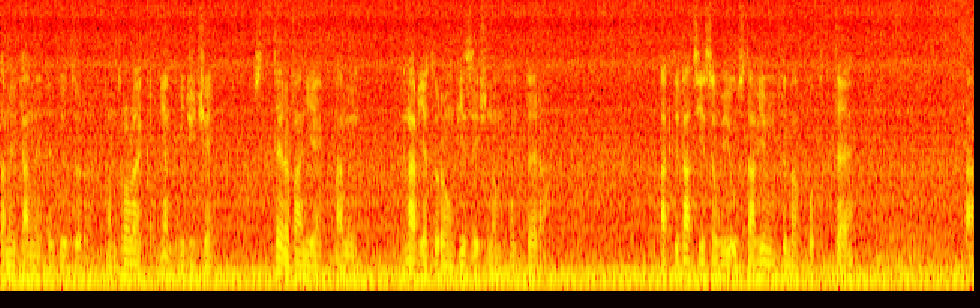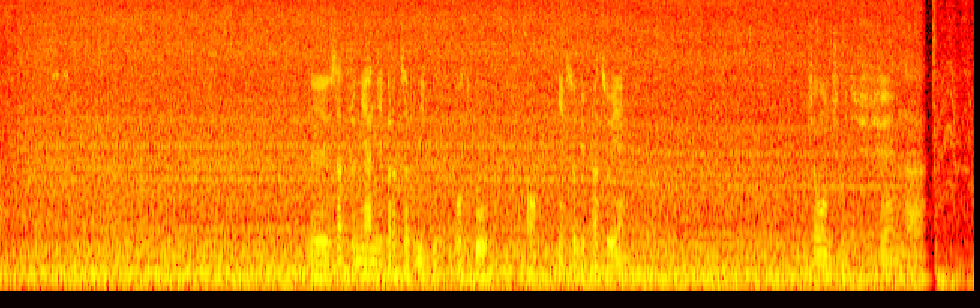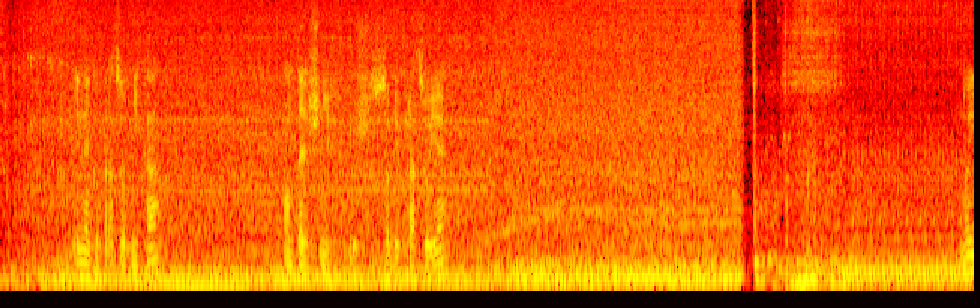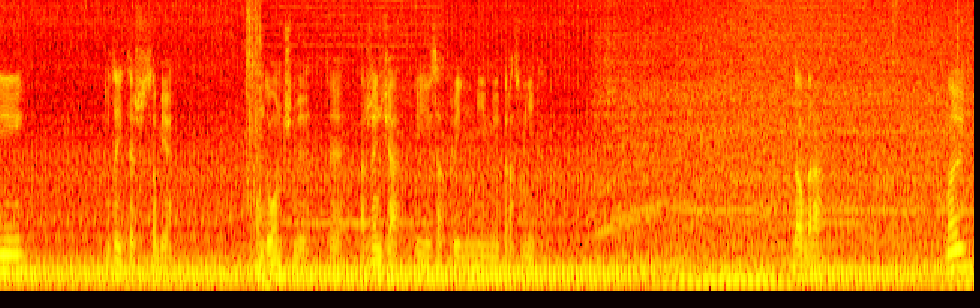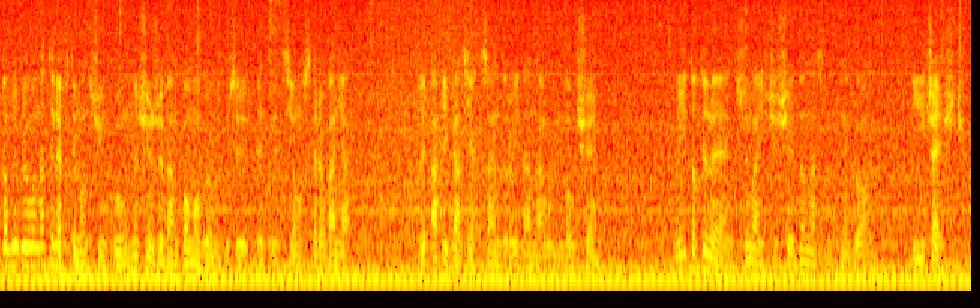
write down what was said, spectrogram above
Zamykamy edytor kontrolek. Jak widzicie sterowanie mamy klawiaturą fizyczną komputera. Aktywację sobie ustawimy chyba pod T. Tak. Y, zatrudnianie pracowników pod U. O, niech sobie pracuje. Przełączmy się na innego pracownika. On też niech już sobie pracuje. No i tutaj też sobie podłączmy te narzędzia i zatrudnijmy pracownika. Dobra. No i to by było na tyle w tym odcinku. Myślę, że Wam pomogłem z edycją sterowania w aplikacjach z Androida na Windowsie. No i to tyle. Trzymajcie się do następnego i cześć.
